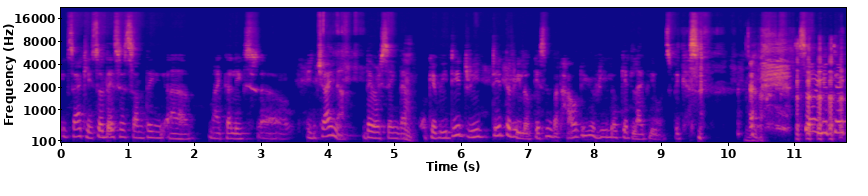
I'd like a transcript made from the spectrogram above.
exactly. So this is something uh, my colleagues uh, in China they were saying that Hmm. okay, we did re- did the relocation, but how do you relocate livelihoods? Because Yeah. so you take,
